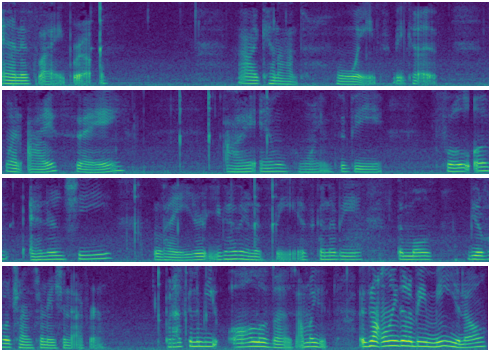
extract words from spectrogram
And it's like, bro, I cannot wait because when I say I am going to be full of energy, like you're, you guys are gonna see, it's gonna be the most beautiful transformation ever. But that's gonna be all of us. I'm like, it's not only gonna be me, you know.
